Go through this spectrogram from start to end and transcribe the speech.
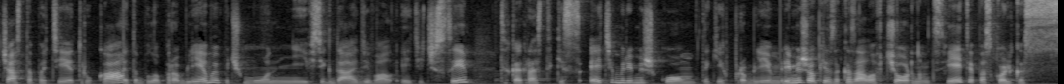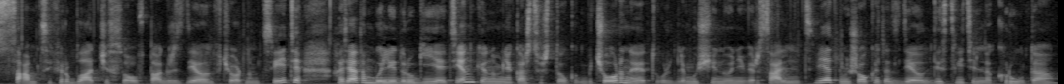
часто потеет рука. Это было проблемой, почему он не всегда одевал эти часы. Как раз таки с этим ремешком таких проблем. Ремешок я заказала в черном цвете, поскольку сам циферблат часов также сделан в черном цвете, хотя там были и другие оттенки, но мне кажется, что как бы черный это уже для мужчины универсальный цвет. Мешок этот сделан действительно круто,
